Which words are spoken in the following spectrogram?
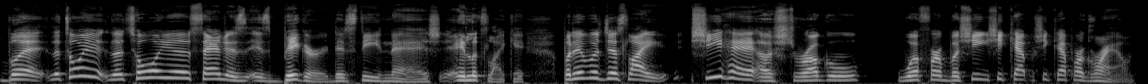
But Latoya Latoya Sandra is, is bigger than Steve Nash. It looks like it. But it was just like she had a struggle with her, but she she kept she kept her ground.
